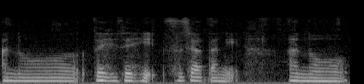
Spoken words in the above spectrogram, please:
あのぜひぜひスジャータにあの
